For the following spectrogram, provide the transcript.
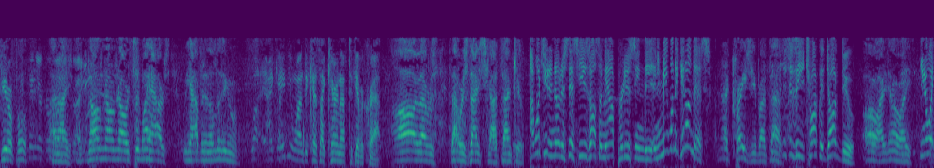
beautiful. It's in your And I, right? no, no, no. It's in my house. We have it in the living room. Well, I gave you one because I care enough to give a crap. Oh, that was that was nice, Scott. Thank you. I want you to notice this. He is also now producing the, and you may want to get on this. Not crazy about that. This is the chocolate dog dew. Oh, I know. I You know what?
